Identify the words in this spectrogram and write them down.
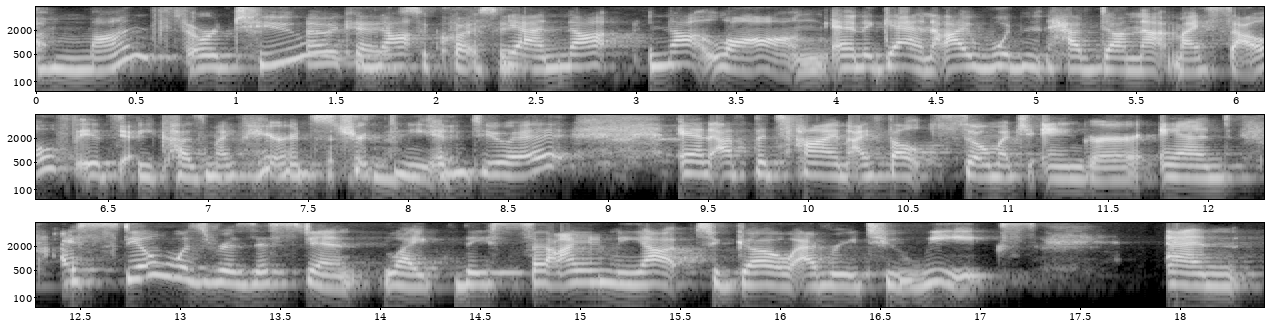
a month or two. Oh, okay, not, so quite soon. Yeah, not not long. And again, I wouldn't have done that myself. It's yeah. because my parents tricked me into it. And at the time, I felt so much anger, and I still was resistant. Like they signed me up to go every two weeks, and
